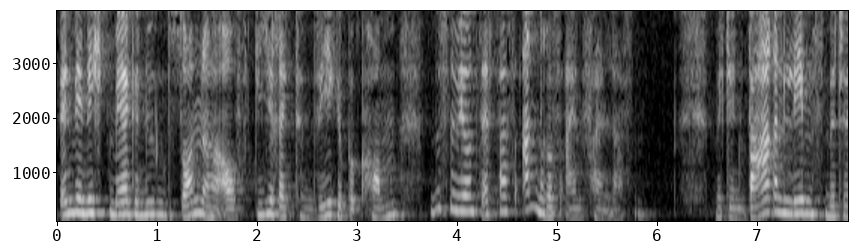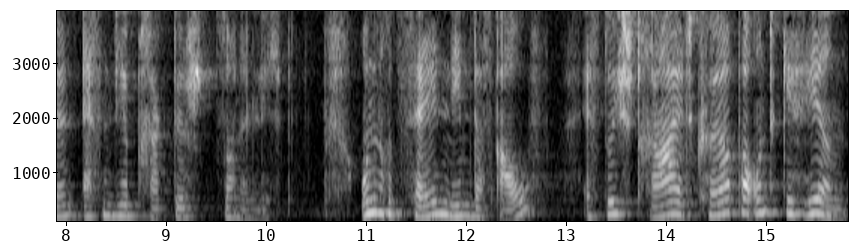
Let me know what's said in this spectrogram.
Wenn wir nicht mehr genügend Sonne auf direktem Wege bekommen, müssen wir uns etwas anderes einfallen lassen. Mit den wahren Lebensmitteln essen wir praktisch Sonnenlicht. Unsere Zellen nehmen das auf, es durchstrahlt Körper und Gehirn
